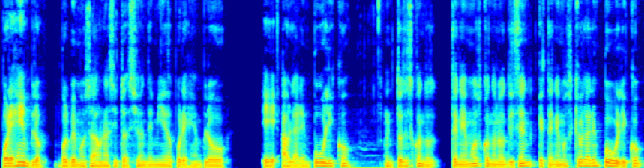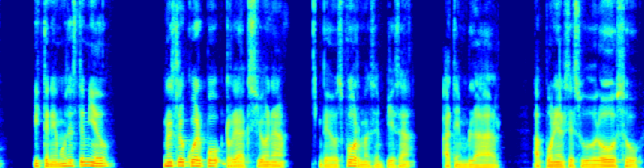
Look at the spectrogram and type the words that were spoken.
Por ejemplo, volvemos a una situación de miedo, por ejemplo, eh, hablar en público. Entonces cuando tenemos, cuando nos dicen que tenemos que hablar en público y tenemos este miedo, nuestro cuerpo reacciona de dos formas. Empieza a temblar, a ponerse sudoroso,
